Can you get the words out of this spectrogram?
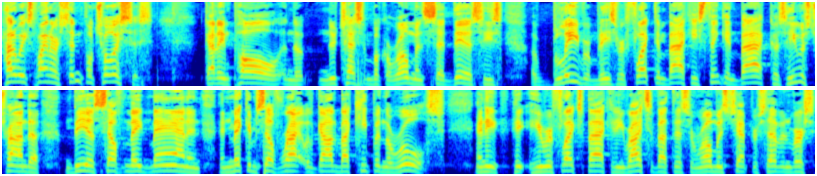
how do we explain our sinful choices? Guy named Paul in the New Testament book of Romans said this. He's a believer, but he's reflecting back. He's thinking back because he was trying to be a self made man and, and make himself right with God by keeping the rules. And he, he, he reflects back and he writes about this in Romans chapter 7, verse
